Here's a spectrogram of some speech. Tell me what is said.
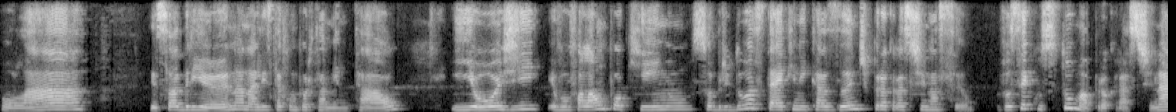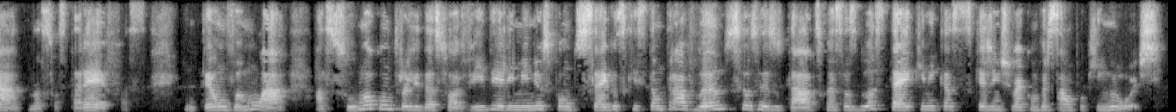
Olá, eu sou Adriana, analista comportamental, e hoje eu vou falar um pouquinho sobre duas técnicas anti-procrastinação. Você costuma procrastinar nas suas tarefas? Então vamos lá, assuma o controle da sua vida e elimine os pontos cegos que estão travando seus resultados com essas duas técnicas que a gente vai conversar um pouquinho hoje.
